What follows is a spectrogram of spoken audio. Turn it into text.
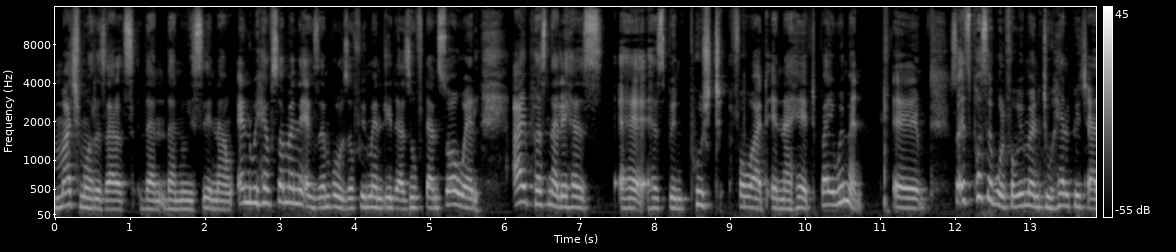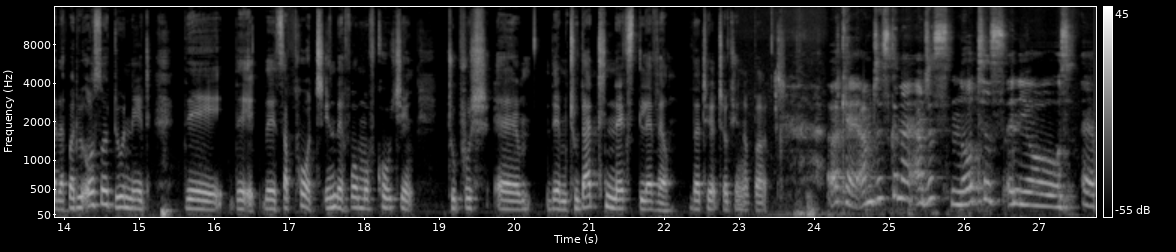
much more results than, than we see now. And we have so many examples of women leaders who've done so well. I personally has uh, has been pushed forward and ahead by women. Uh, so it's possible for women to help each other, but we also do need the the, the support in the form of coaching to push um, them to that next level that you're talking about. Okay, I'm just gonna. I just notice in your uh,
